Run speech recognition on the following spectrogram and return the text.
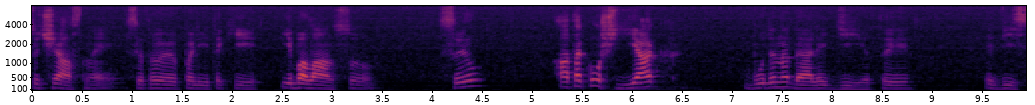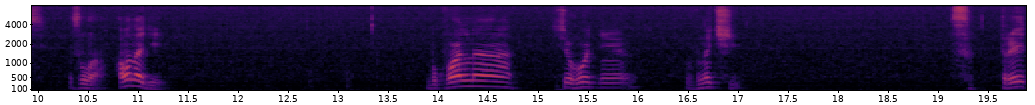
сучасної світової політики і балансу сил, а також як буде надалі діяти вісь зла. А вона діє. Буквально сьогодні вночі з 3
